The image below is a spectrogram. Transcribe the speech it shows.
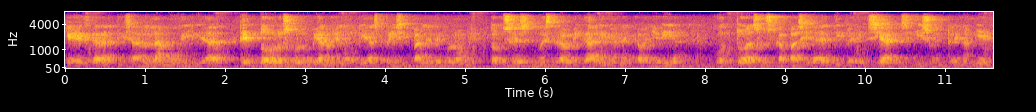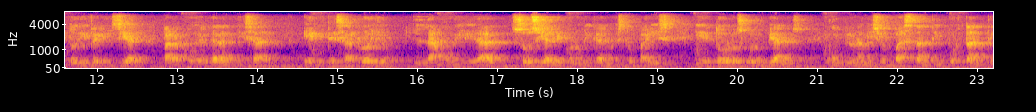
que es garantizar la movilidad de todos los colombianos en las vías principales de Colombia. Entonces, nuestra Brigada Liviana de Caballería con todas sus capacidades diferenciales y su entrenamiento diferencial para poder garantizar el desarrollo, la movilidad social y económica de nuestro país y de todos los colombianos, cumple una misión bastante importante,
